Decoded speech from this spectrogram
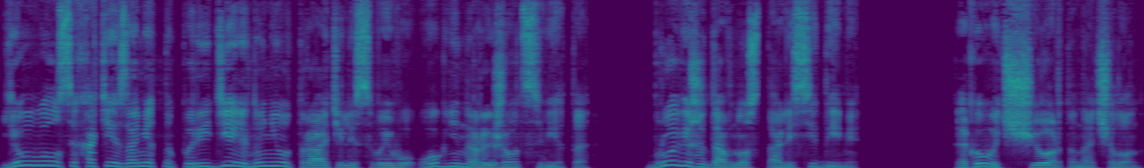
Его волосы хотя и заметно поредели, но не утратили своего огненно-рыжего цвета. Брови же давно стали седыми. «Какого черта?» — начал он.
